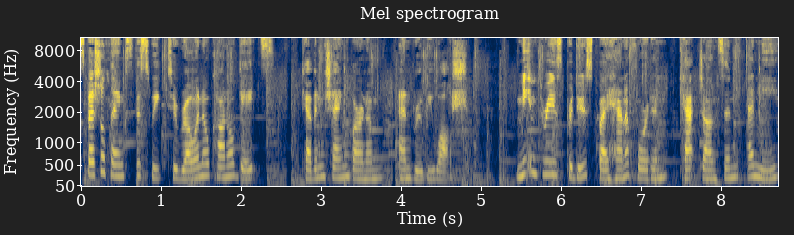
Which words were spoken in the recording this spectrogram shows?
Special thanks this week to Rowan O'Connell Gates, Kevin Chang Barnum, and Ruby Walsh. Meat and Three is produced by Hannah Fordin, Kat Johnson, and me,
